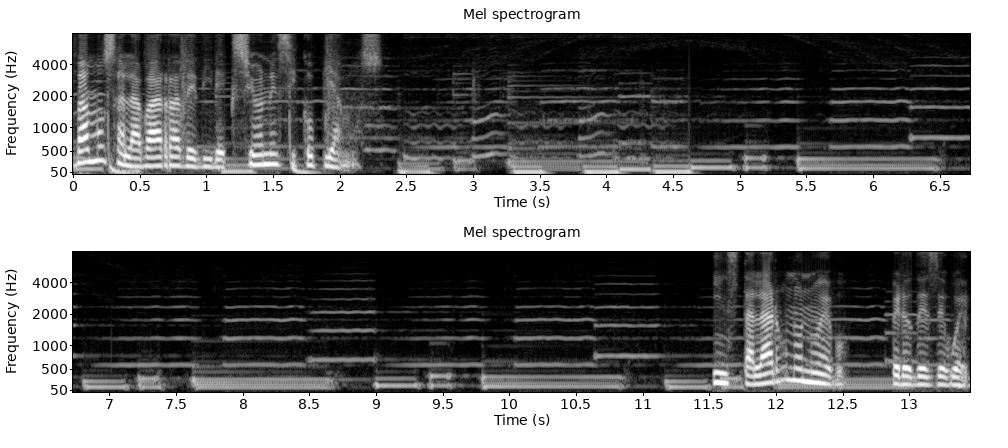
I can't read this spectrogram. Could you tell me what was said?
vamos a la barra de direcciones y copiamos. Instalar uno nuevo, pero desde web.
